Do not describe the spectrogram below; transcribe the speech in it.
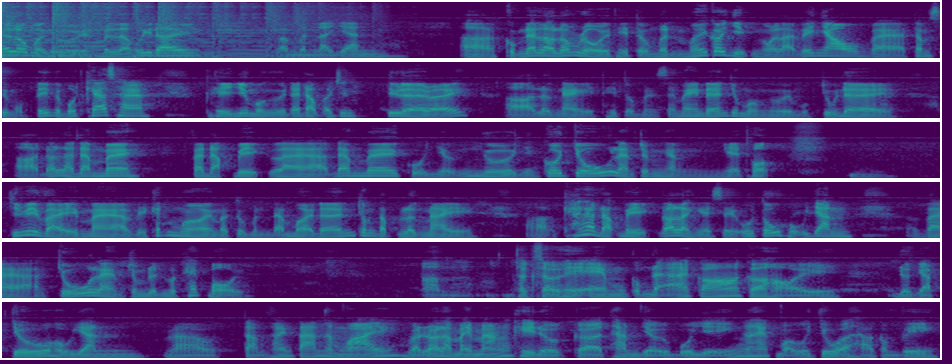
Hello mọi người, mình là Huy đây. Và mình là Danh. À, Cũng đã lâu lắm rồi thì tụi mình mới có dịp ngồi lại với nhau và tâm sự một tí về podcast ha. Thì như mọi người đã đọc ở trên tiêu đề rồi đấy à, Lần này thì tụi mình sẽ mang đến cho mọi người một chủ đề à, Đó là đam mê. Và đặc biệt là đam mê của những người, những cô chú làm trong ngành nghệ thuật. Chính vì vậy mà vị khách mời mà tụi mình đã mời đến trong tập lần này uh, khá là đặc biệt đó là nghệ sĩ ưu tú hữu danh và chú làm trong lĩnh vực hát bội. Um, thật sự thì em cũng đã có cơ hội được gặp chú hữu danh vào tầm tháng 8 năm ngoái và rất là may mắn khi được uh, tham dự buổi diễn hát bội của chú ở thảo cầm viên.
